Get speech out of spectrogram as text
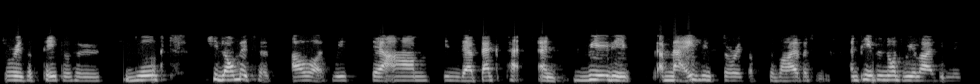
stories of people who walked kilometers, hours with their arm in their backpack and really amazing stories of survival and people not realizing this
